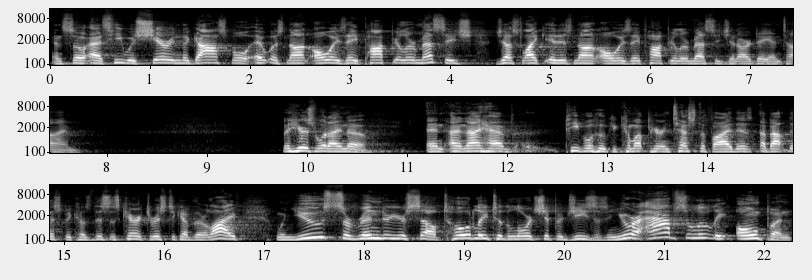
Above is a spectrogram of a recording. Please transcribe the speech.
And so, as he was sharing the gospel, it was not always a popular message, just like it is not always a popular message in our day and time. But here's what I know and, and I have people who could come up here and testify this, about this because this is characteristic of their life. When you surrender yourself totally to the Lordship of Jesus and you are absolutely open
